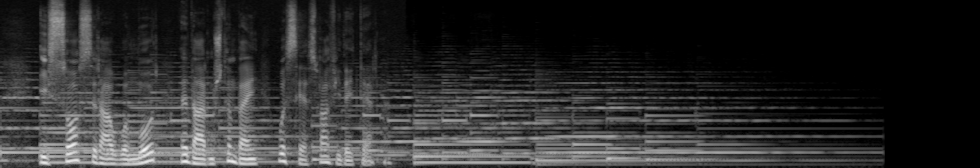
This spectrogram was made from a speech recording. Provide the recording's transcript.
e só será o amor a dar-nos também o acesso à vida eterna.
